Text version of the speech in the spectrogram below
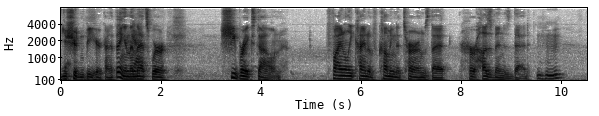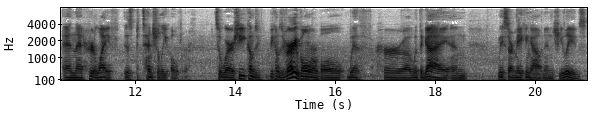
you dead. shouldn't be here, kind of thing. And then Yeah. that's where she breaks down, finally, kind of coming to terms that her husband is dead, mm-hmm. and that her life is potentially over. To where she comes becomes very vulnerable with her uh, with the guy, and they start making out, and then she leaves.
